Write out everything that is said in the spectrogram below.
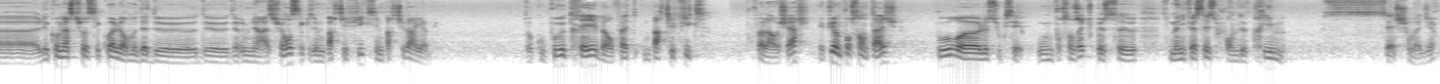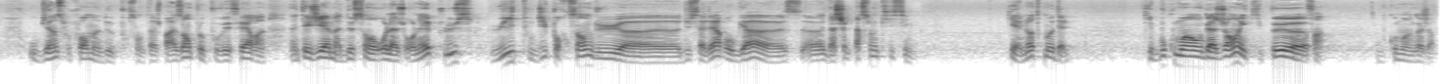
Euh, les commerciaux, c'est quoi leur modèle de, rémunération? C'est qu'ils ont une partie fixe et une partie variable. Donc vous pouvez créer ben, en fait, une partie fixe pour faire la recherche et puis un pourcentage pour euh, le succès, ou un pourcentage qui peut se, manifester sous forme de prime sèche, on va dire, ou bien sous forme de pourcentage. Par exemple, vous pouvez faire un TGM à 200 euros la journée, plus 8 ou 10% du, euh, du salaire au gars, à chaque personne qui signe, qui est un autre modèle, qui est beaucoup moins engageant et qui peut, enfin, beaucoup moins engageant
